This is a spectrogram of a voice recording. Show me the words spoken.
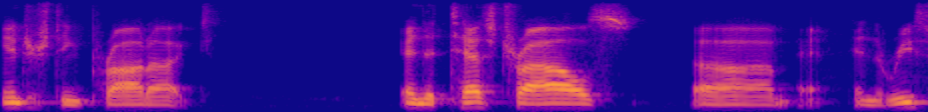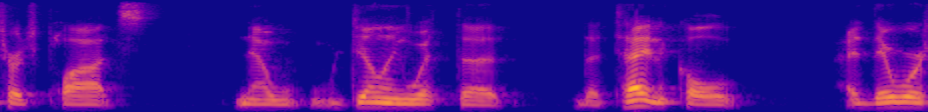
interesting product. And the test trials um, and the research plots, now dealing with the, the technical, Uh, there were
